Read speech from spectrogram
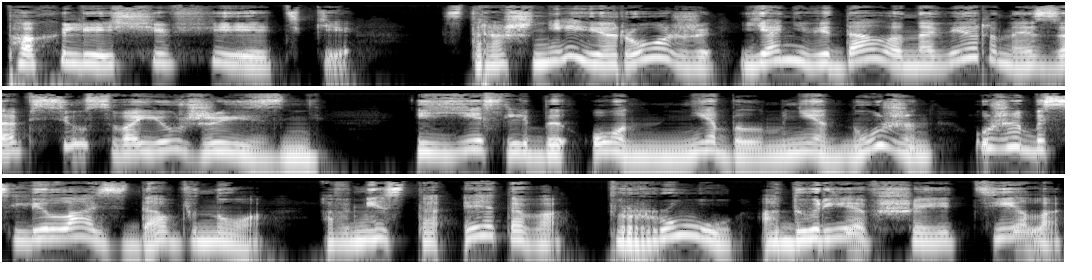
похлеще Федьки. Страшнее рожи я не видала, наверное, за всю свою жизнь. И если бы он не был мне нужен, уже бы слилась давно, а вместо этого пру одуревшее тело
